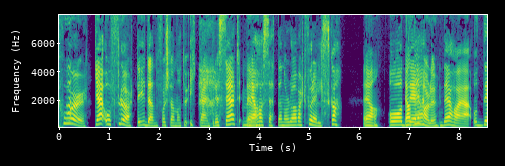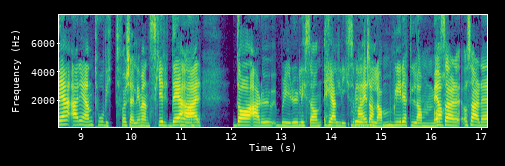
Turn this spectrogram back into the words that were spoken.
twerke og flørte i den forstand at du ikke er interessert, men Ja. jeg har sett deg når du har vært forelska. Ja, Og ja det, det har du. det har jeg. Og det er igjen to vidt forskjellige mennesker. Det Ja. er Da du, blir du liksom helt lik som Blir meg, da. lam. Blir et lam, ja. Og så det, og så er det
